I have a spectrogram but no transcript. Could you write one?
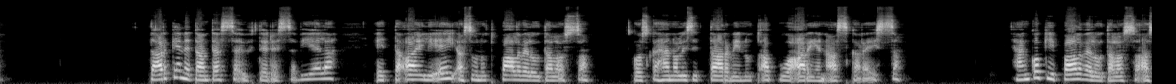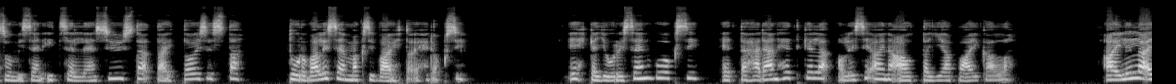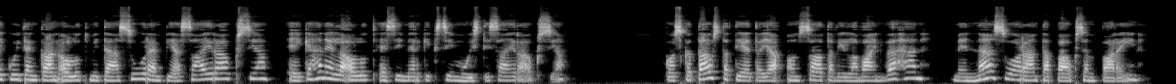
Tarkennetaan tässä yhteydessä vielä, että Aili ei asunut palvelutalossa, koska hän olisi tarvinnut apua arjen askareissa – hän koki palvelutalossa asumisen itselleen syystä tai toisesta turvallisemmaksi vaihtoehdoksi. Ehkä juuri sen vuoksi, että hädän hetkellä olisi aina auttajia paikalla. Aililla ei kuitenkaan ollut mitään suurempia sairauksia, eikä hänellä ollut esimerkiksi muistisairauksia. Koska taustatietoja on saatavilla vain vähän, mennään suoraan tapauksen pariin.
